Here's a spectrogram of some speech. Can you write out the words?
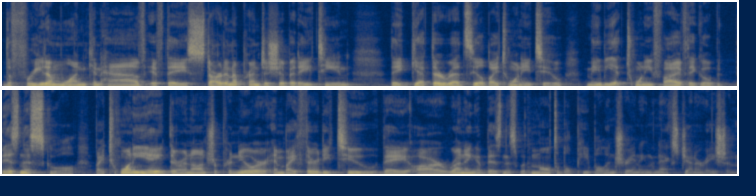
the freedom one can have if they start an apprenticeship at 18 they get their red seal by 22. Maybe at 25, they go to business school. By 28, they're an entrepreneur. And by 32, they are running a business with multiple people and training the next generation.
